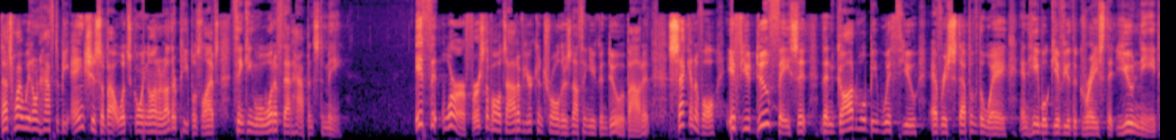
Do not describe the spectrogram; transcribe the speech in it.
That's why we don't have to be anxious about what's going on in other people's lives, thinking, well, what if that happens to me? If it were, first of all, it's out of your control. There's nothing you can do about it. Second of all, if you do face it, then God will be with you every step of the way, and He will give you the grace that you need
